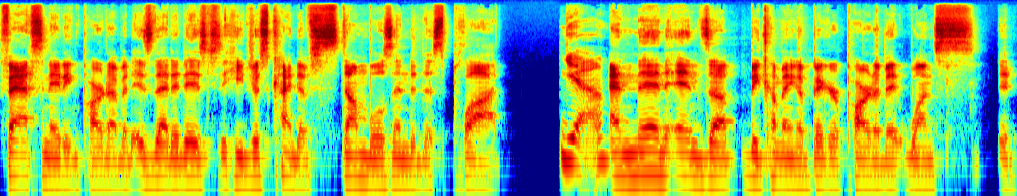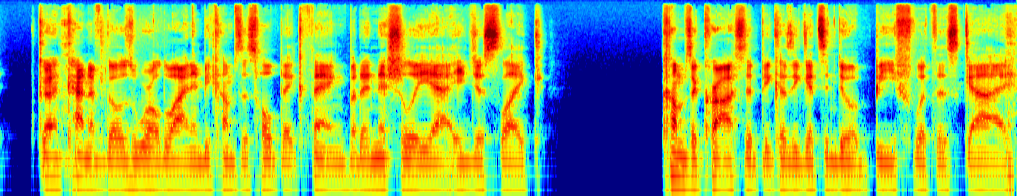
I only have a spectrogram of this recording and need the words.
fascinating part of it is that it is he just kind of stumbles into this plot yeah. and then ends up becoming a bigger part of it once it kind of goes worldwide and becomes this whole big thing. But initially, yeah, he just like comes across it because he gets into a beef with this guy,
